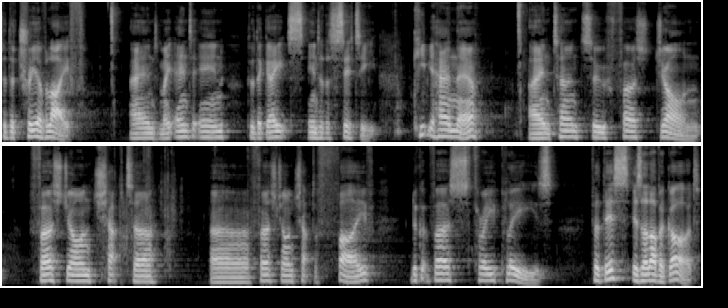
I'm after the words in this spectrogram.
to the tree of life and may enter in through the gates into the city. Keep your hand there and turn to First John. First John chapter uh, First John chapter five. Look at verse three, please. For this is the love of God,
